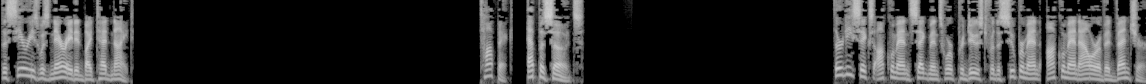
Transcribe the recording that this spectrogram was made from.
The series was narrated by Ted Knight. Topic: Episodes 36 Aquaman segments were produced for the Superman – Aquaman Hour of Adventure,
